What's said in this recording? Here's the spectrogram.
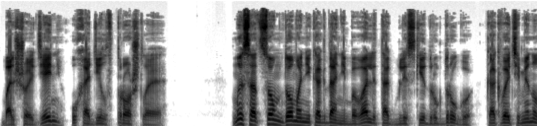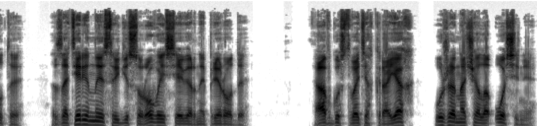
Большой день уходил в прошлое. Мы с отцом дома никогда не бывали так близки друг другу, как в эти минуты, затерянные среди суровой северной природы. Август в этих краях уже начало осени,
